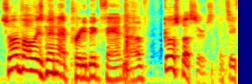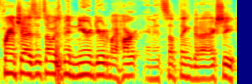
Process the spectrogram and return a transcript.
So I've always been a pretty big fan of Ghostbusters. It's a franchise that's always been near and dear to my heart, and it's something that I actually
